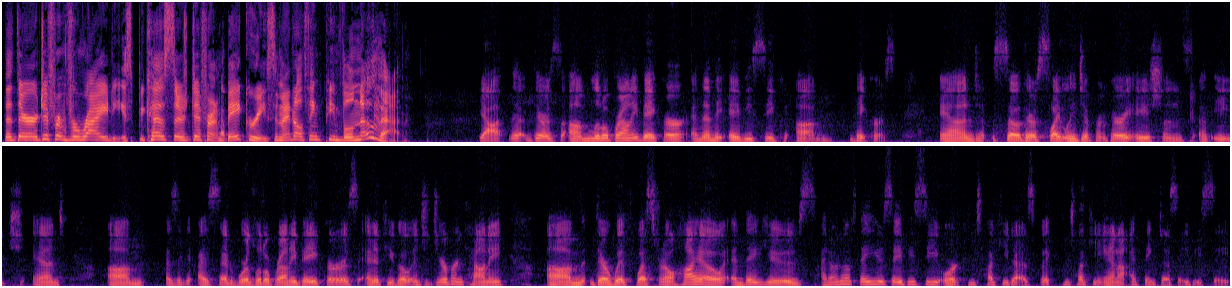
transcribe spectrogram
that there are different varieties because there's different bakeries, and I don't think people know that. Yeah, there's um, Little Brownie Baker and then the ABC um, bakers. And so there's slightly different variations of each. And um, as I- said, we're Little Brownie Bakers. And if you go into Dearborn County, um, they're with Western Ohio and they use, I don't know if they use ABC or Kentucky does, but Kentuckiana, I think, does ABC.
